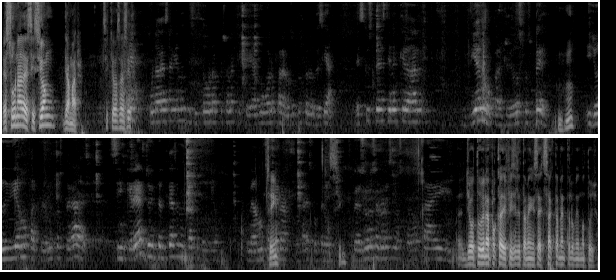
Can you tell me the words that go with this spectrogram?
Es una decisión de amar. ¿Sí qué vas a decir? Una vez alguien nos visitó una persona que quería algo bueno para nosotros, pero nos decía, es que ustedes tienen que dar diezmo para que Dios los Y yo di diezmo para que Dios me prosperara. Sin querer, yo intenté hacer un trato con Dios. Me da mucha Sí. pena contar esto, pero, Sí. pero son los errores en los que uno cae y Yo tuve una época difícil y también hice exactamente lo mismo tuyo.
